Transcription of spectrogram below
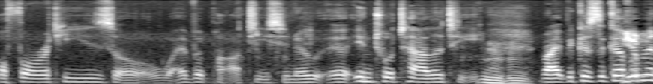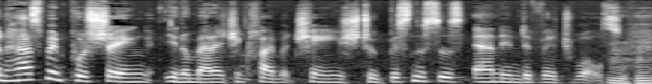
authorities or whatever parties you know uh, in totality mm-hmm. right because the government yep. has been pushing you know managing climate change to businesses and individuals mm-hmm.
